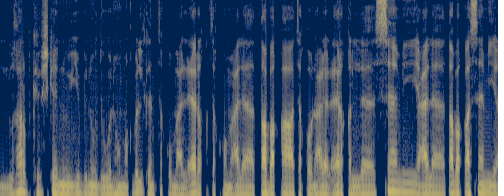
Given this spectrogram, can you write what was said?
الغرب كيفاش كانوا يبنوا دولهم. قبل كانت تقوم على العرق تقوم على طبقة تقوم على العرق السامي على طبقة سامية.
